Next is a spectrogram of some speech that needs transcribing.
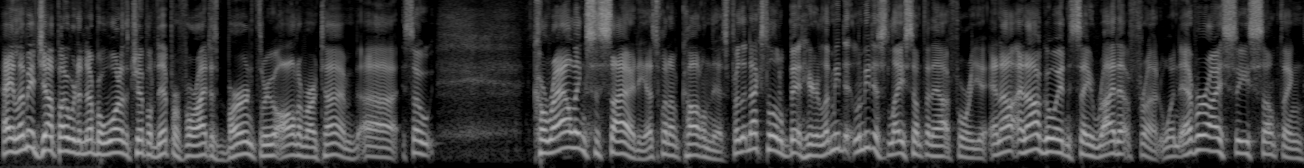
Hey, let me jump over to number one of the Triple Dipper before I just burn through all of our time. Uh, so, corralling society. That's what I'm calling this. For the next little bit here, let me let me just lay something out for you, and I'll and I'll go ahead and say right up front. Whenever I see something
